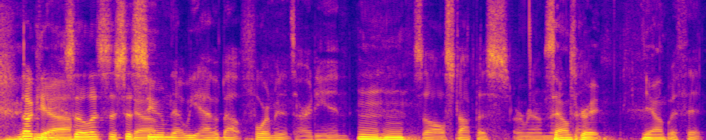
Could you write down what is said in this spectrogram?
okay, Yeah. so let's just assume that we have about four minutes already in. hmm So I'll stop us around. That Sounds great. Yeah. With it.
